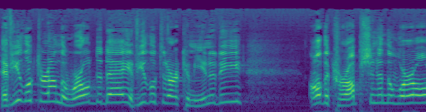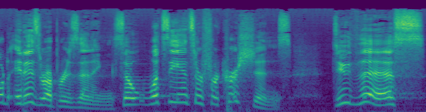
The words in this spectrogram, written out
Have you looked around the world today? Have you looked at our community? All the corruption in the world, it is representing. So, what's the answer for Christians? Do this,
